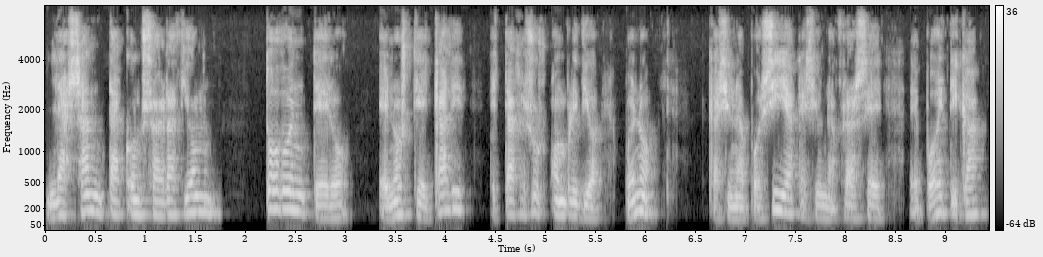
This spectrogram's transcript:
la santa consagración, todo entero, en hostia y cáliz, está Jesús, hombre y Dios. Bueno, casi una poesía, casi una frase eh, poética.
